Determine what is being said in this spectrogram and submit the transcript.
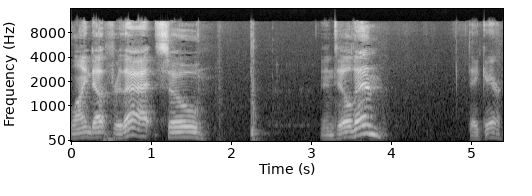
lined up for that. So until then, take care.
